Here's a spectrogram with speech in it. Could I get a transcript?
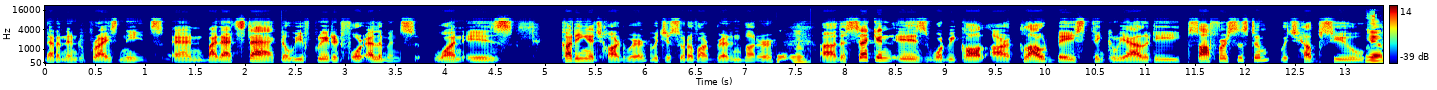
that an enterprise needs. And by that stack, you know, we've created four elements. One is cutting edge hardware, which is sort of our bread and butter. hmm Uh, the second is what we call our cloud based Think Reality software system, which helps you Yeah.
